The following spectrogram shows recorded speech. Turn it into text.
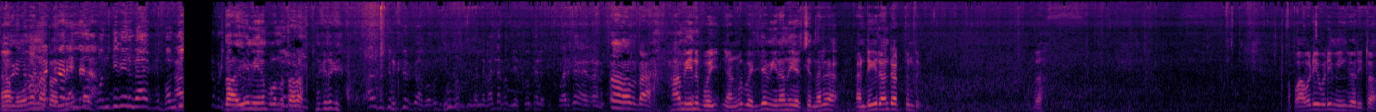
ആ. മൂന്നെണ്ണം ഈ മീൻ പോന്നിട്ടാ നിക്ക് നിക്ക്. ആ, മീൻ പോയി. ഞങ്ങൾ വലിയ മീനാന്ന് വിചാരിച്ചു ഇന്നലെ രണ്ട് കിലോന്റെ അടുത്തുണ്ട്. അപ്പൊ അവിടെ ഇവിടെ മീൻ കയറിട്ടാ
